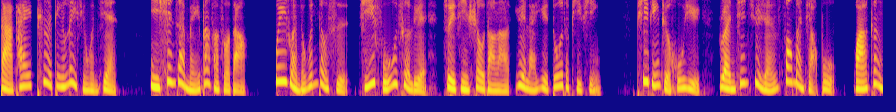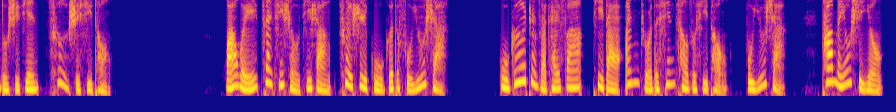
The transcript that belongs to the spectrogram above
打开特定类型文件，你现在没办法做到。微软的 Windows 及服务策略最近受到了越来越多的批评，批评者呼吁软件巨人放慢脚步，花更多时间测试系统。华为在其手机上测试谷歌的 Fuchsia。谷歌正在开发替代安卓的新操作系统 Fuchsia，它没有使用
